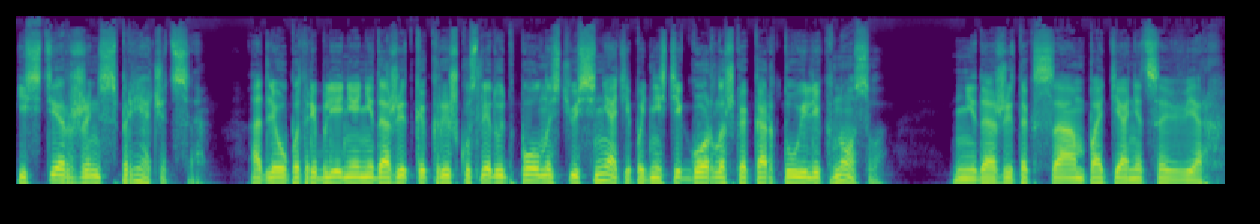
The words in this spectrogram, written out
и стержень спрячется. А для употребления недожитка крышку следует полностью снять и поднести горлышко к рту или к носу. Недожиток сам потянется вверх.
